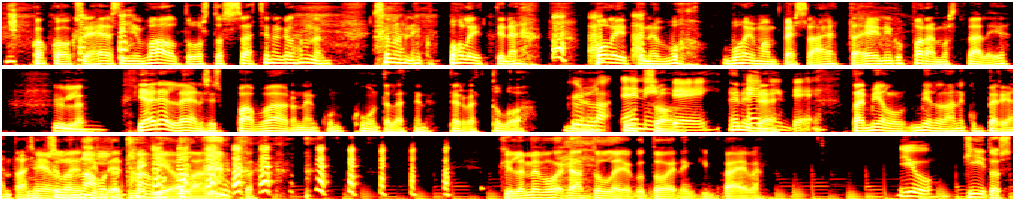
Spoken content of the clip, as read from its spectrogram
kokoukseen Helsingin valtuustossa. Että siinä on kyllä sellainen, sellainen niin kuin poliittinen, poliittinen vo, voimanpesä, että ei niin kuin paremmasta väliä. Kyllä. Ja edelleen siis Paavo Väyrynen, kun kuuntelet, niin tervetuloa. Kyllä, any day. Any day. Any day. Tai mielellään, mielellään niin kuin perjantaisin, kun silloin nauhoitetaan. mekin ollaan, mutta kyllä me voidaan tulla joku toinenkin päivä. Juu. Kiitos.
